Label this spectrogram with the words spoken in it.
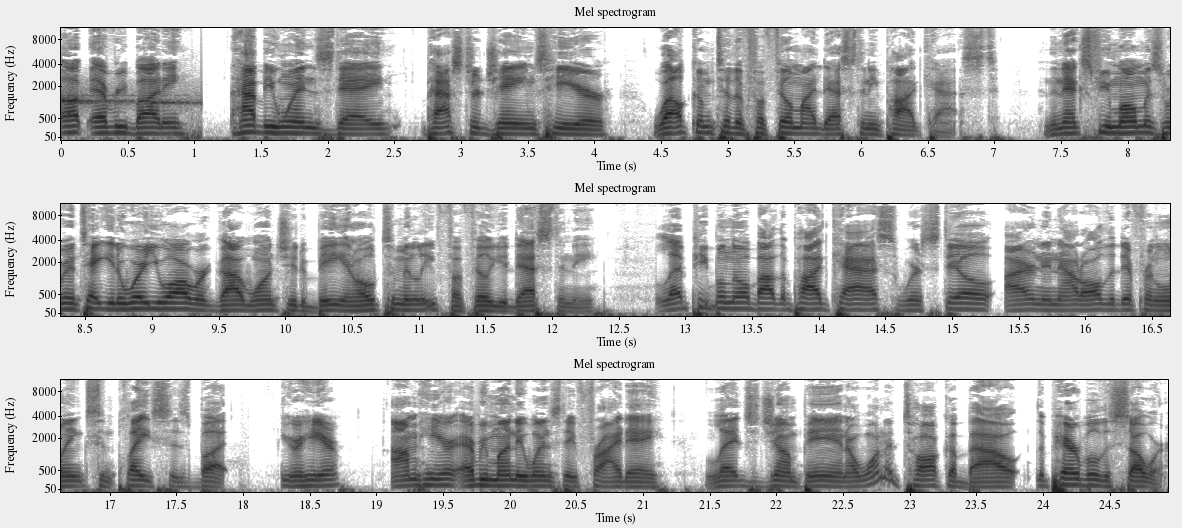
up, everybody? Happy Wednesday. Pastor James here. Welcome to the Fulfill My Destiny podcast. In the next few moments, we're going to take you to where you are, where God wants you to be, and ultimately fulfill your destiny. Let people know about the podcast. We're still ironing out all the different links and places, but you're here. I'm here every Monday, Wednesday, Friday. Let's jump in. I want to talk about the parable of the sower.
